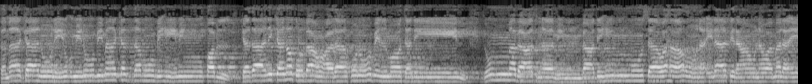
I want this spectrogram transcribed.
فما كانوا ليؤمنوا بما كذبوا به من قبل كذلك نطبع على قلوب المعتدين ثم بعثنا من بعدهم موسى وهارون إلى فرعون وملئه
